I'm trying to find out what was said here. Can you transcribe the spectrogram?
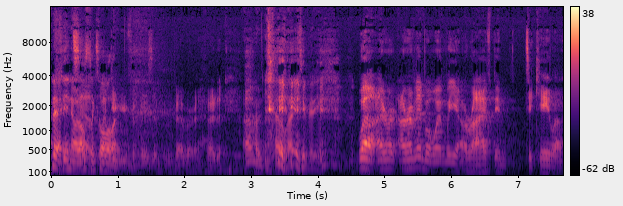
I didn't know what else to Sounds call like it. a euphemism if I've ever heard it. Um, Hotel activity. Well, I, re- I remember when we arrived in Tequila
